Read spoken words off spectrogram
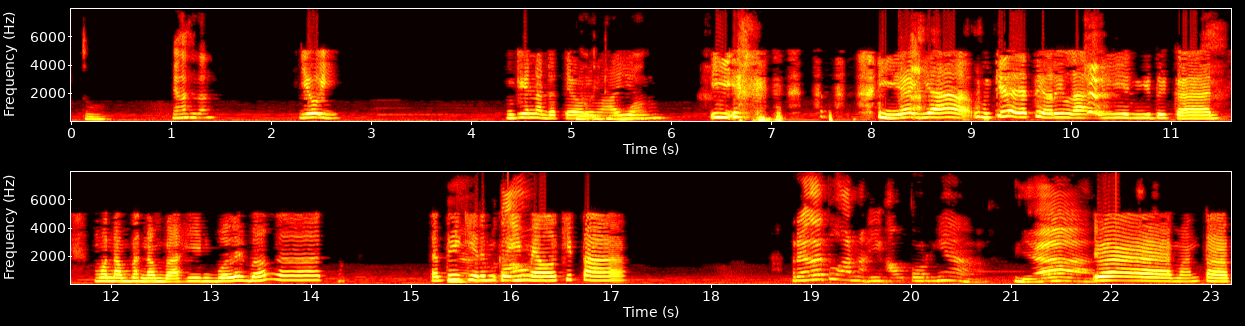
gitu ya nggak sih tan Yoi. Mungkin ada teori Yoi lain. doang. Iya. iya. Mungkin ada teori lain gitu kan. Mau nambah-nambahin, boleh banget. Nanti Nah, kirim ke tahu. email kita. ternyata tuh anaknya autornya ya Wah, mantap.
